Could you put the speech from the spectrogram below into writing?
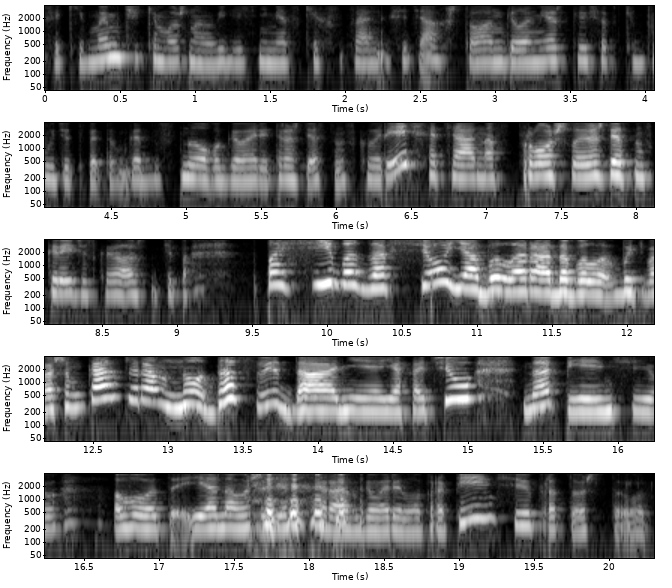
всякие мемчики можно увидеть в немецких социальных сетях, что Ангела Меркель все-таки будет в этом году снова говорить рождественскую речь, хотя она в прошлой рождественской речи сказала, что типа спасибо за все, я была рада была быть вашим канцлером, но до свидания, я хочу на пенсию. Вот, и она уже несколько раз говорила про пенсию, про то, что вот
